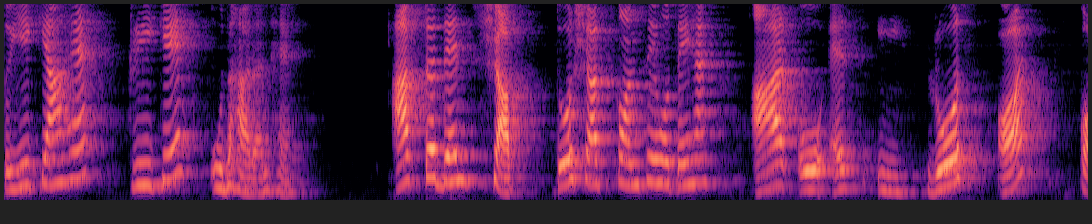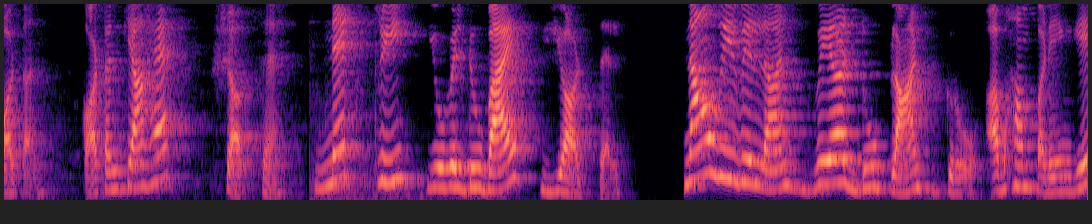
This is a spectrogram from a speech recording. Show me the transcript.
तो ये क्या है? ट्री के उदाहरण हैं। आफ्टर देन शब्स दो शब्द कौन से होते हैं? आर ओ एस ई रोज और कॉटन कॉटन क्या है? शब्द हैं। Next three you will do by yourself now we will learn where do plant grow अब हम पढ़ेंगे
